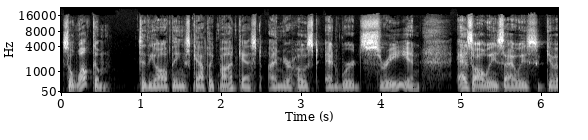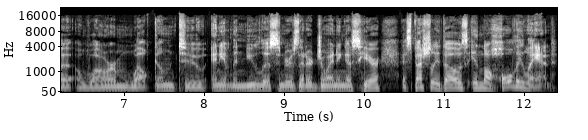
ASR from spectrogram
So, welcome to the All Things Catholic podcast. I'm your host, Edward Sri, and as always, I always give a, a, warm welcome to any of the new listeners that are joining us here, especially those in the Holy Land.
